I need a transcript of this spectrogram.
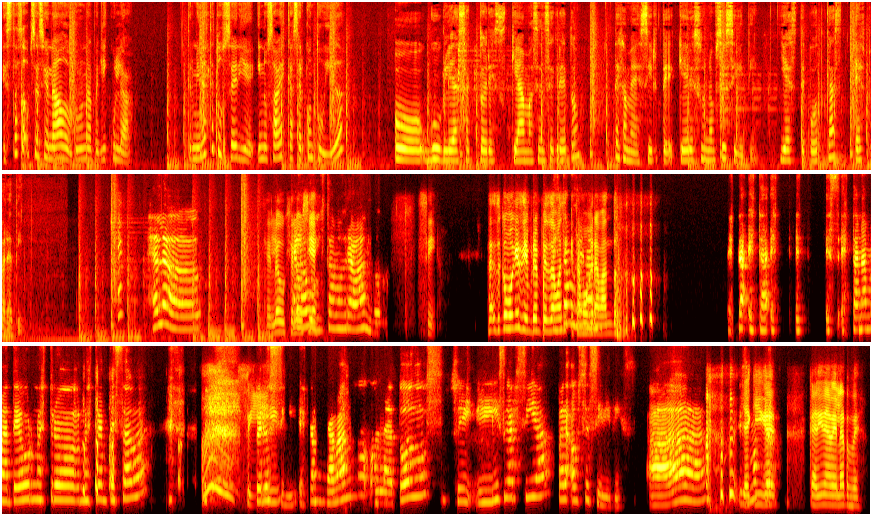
¿Estás obsesionado con una película? ¿Terminaste tu serie y no sabes qué hacer con tu vida? ¿O googleas actores que amas en secreto? Déjame decirte que eres una obsessivity y este podcast es para ti. Hello. Hello, hello, Hello, sí. estamos grabando. Sí. Es como que siempre empezamos Estamos estamos grabando. Está, está, es, es- es- es tan amateur nuestro, nuestra empezada, Sí. pero sí, estamos grabando. Hola a todos, soy Liz García para Obsessivities. Ah, Y aquí Karina Velarde.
